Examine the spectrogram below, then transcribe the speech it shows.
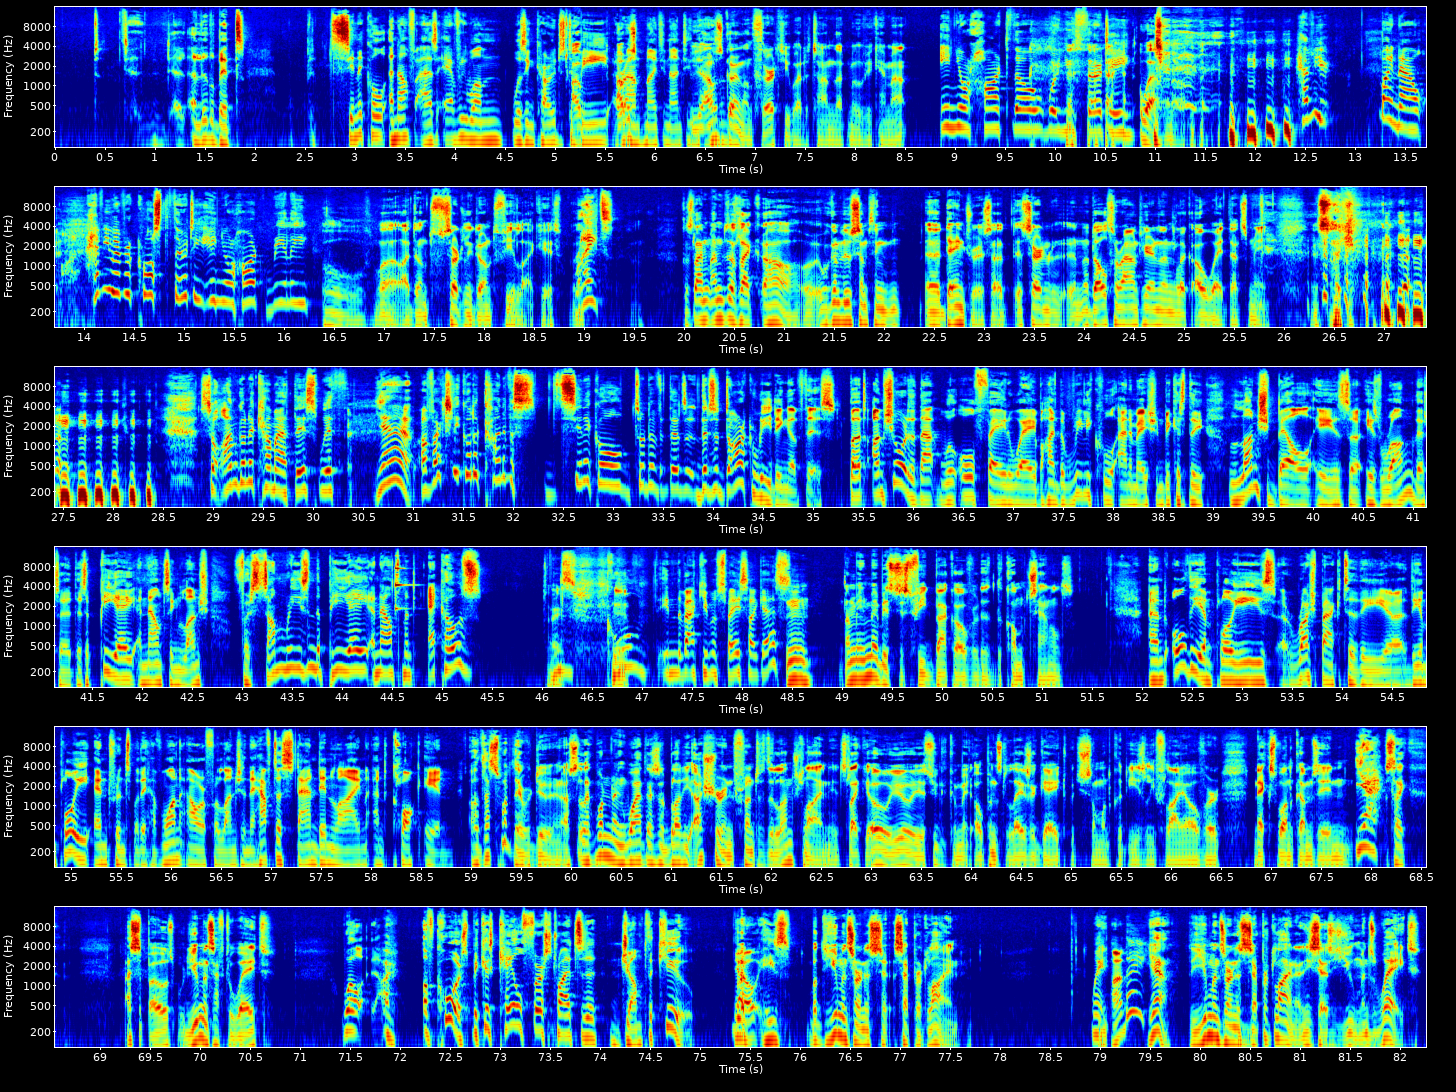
a little bit cynical enough as everyone was encouraged to I- be I was- around 1990. Yeah, I was going on 30 by the time that movie came out. In your heart, though, were you 30? Well, no. have you, by now, have you ever crossed 30 in your heart, really? oh, well, I don't certainly don't feel like it. Right? Because I'm, I'm just like, oh, we're going to do something uh, dangerous. Uh, is there an adult around here? And then like, oh wait, that's me. It's like, So I'm going to come at this with, yeah, I've actually got a kind of a cynical sort of. There's a, there's a dark reading of this, but I'm sure that that will all fade away behind the really cool animation because the lunch bell is uh, is rung. There's a there's a PA announcing lunch. For some reason, the PA announcement echoes. It's cool in the vacuum of space, I guess. I mean, maybe it's just feedback over the, the com channels. And all the employees uh, rush back to the uh, the employee entrance where they have one hour for lunch and they have to stand in line and clock in. Oh, that's what they were doing. I was like wondering why there's a bloody usher in front of the lunch line. It's like, oh, yeah, yes, you can come in. Opens the laser gate, which someone could easily fly over. Next one comes in. Yeah. It's like, I suppose well, humans have to wait. Well, uh, of course, because Cale first tried to jump the queue. You But- know, he's But the humans are in a se- separate line. Wait, are they? Yeah, the humans are in a separate line, and he says humans wait,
